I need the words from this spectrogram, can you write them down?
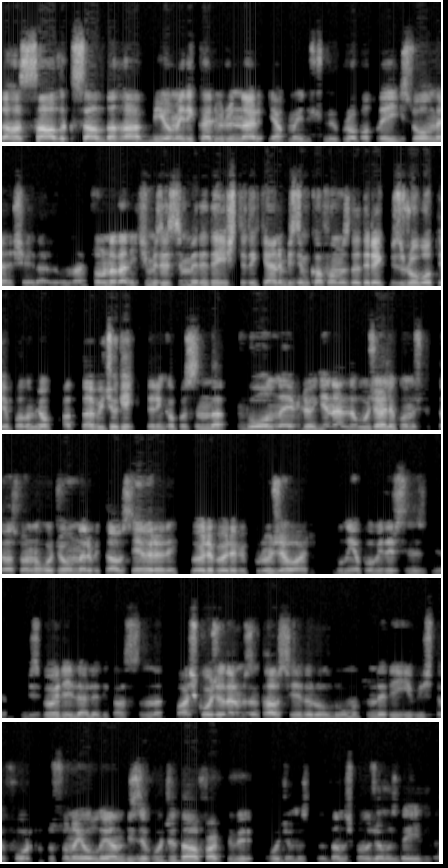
daha sağlıksal, daha biyomedikal ürünler yapmayı düşündük. Robotla ilgisi olmayan şeylerdi bunlar. Sonradan içimize sinmedi, değiştirdik. Yani bizim kafamızda direkt biz robot yapalım yok. Hatta birçok ekiplerin kafasında bu olmayabiliyor. Genelde hocayla konuştuktan sonra hoca onlara bir tavsiye vererek böyle böyle bir proje var. Bunu yapabilirsiniz diyor. Biz böyle ilerledik aslında. Başka hocalarımızın tavsiyeleri oldu. Umut'un dediği gibi işte Ford Otosan'a yollayan bizi hoca daha farklı bir hocamızdı. Danışman hocamız değildi.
